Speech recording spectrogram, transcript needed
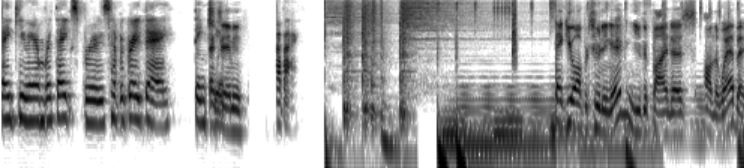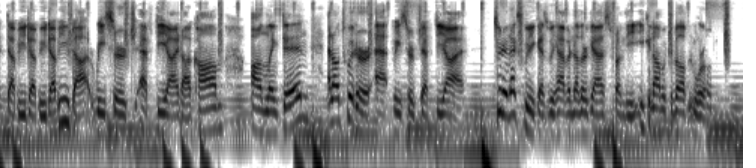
Thank you, Amber. Thanks, Bruce. Have a great day. Thank Thanks, you. Amy. Bye bye. Thank you all for tuning in. You can find us on the web at www.researchfdi.com, on LinkedIn, and on Twitter at ResearchFDI. Tune in next week as we have another guest from the economic development world.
